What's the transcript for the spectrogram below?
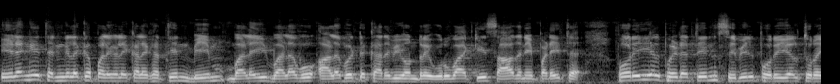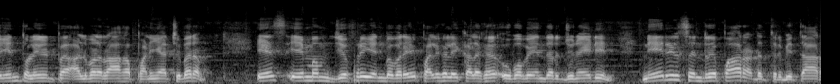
இலங்கை தென்கிழக்கு பல்கலைக்கழகத்தின் பீம் வலை வளவு அளவீட்டு கருவி ஒன்றை உருவாக்கி சாதனை படைத்த பொறியியல் பீடத்தின் சிவில் பொறியியல் துறையின் தொழில்நுட்ப அலுவலராக பணியாற்றி வரும் எஸ். எம். எம். ஜெஃப்ரி என்பவரை பல்கலைக்கழக உபவேந்தர் ஜுனைடின் நேரில் சென்று பாராட்டு தெரிவித்தார்.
